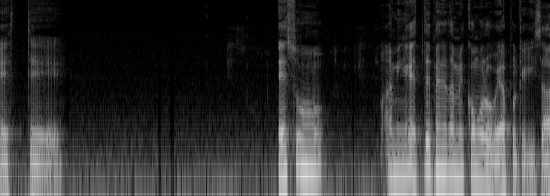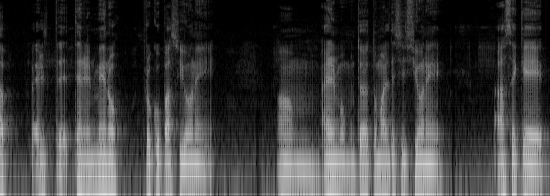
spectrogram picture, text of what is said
Este. Eso. I mean, depende también cómo lo veas, porque quizás el te- tener menos preocupaciones um, en el momento de tomar decisiones hace que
